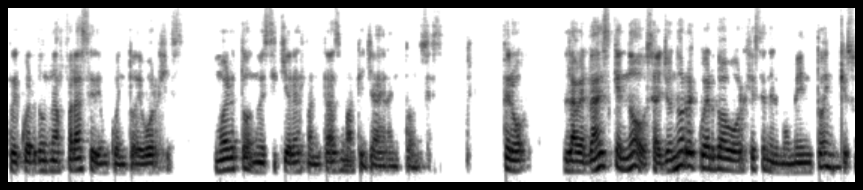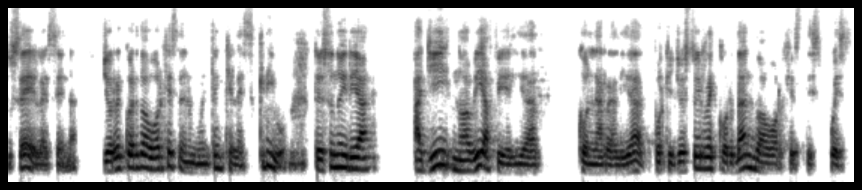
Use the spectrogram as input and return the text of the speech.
recuerdo una frase de un cuento de Borges. Muerto no es siquiera el fantasma que ya era entonces. Pero la verdad es que no, o sea, yo no recuerdo a Borges en el momento en que sucede la escena. Yo recuerdo a Borges en el momento en que la escribo. Entonces uno diría, allí no habría fidelidad con la realidad, porque yo estoy recordando a Borges después,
